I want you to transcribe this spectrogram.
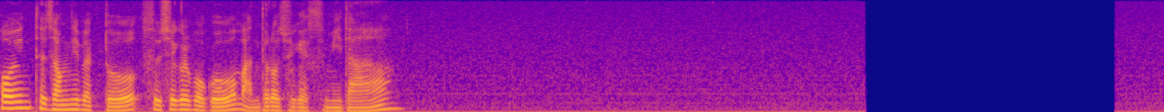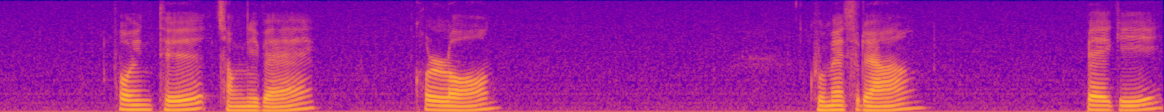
포인트 정리백도 수식을 보고 만들어 주겠습니다. 포인트 정리백 콜론 구매 수량 빼기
